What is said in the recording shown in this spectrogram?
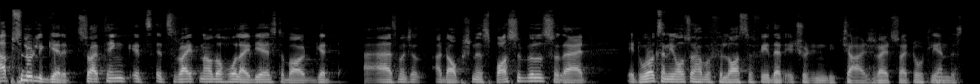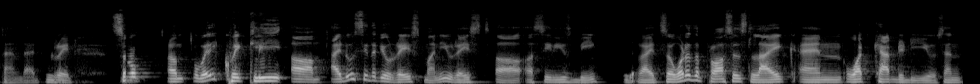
Absolutely get it. So I think it's it's right now the whole idea is about get as much adoption as possible so that it works, and you also have a philosophy that it shouldn't be charged, right? So I totally understand that. Great. So, um, very quickly, um, I do see that you raised money. You raised uh, a Series B. right? So, what is the process like, and what cap did you use? And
